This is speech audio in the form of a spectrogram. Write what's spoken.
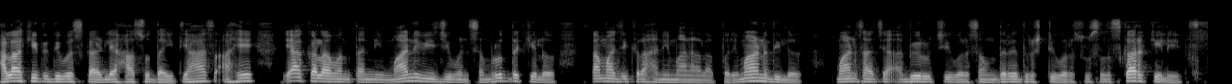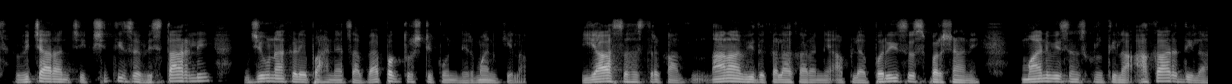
हलाखीत दिवस काढले हा सुद्धा इतिहास आहे. या कलावंतांनी मानवी जीवन समृद्ध केलं, सामाजिक राहणीमानाला परिमाण दिलं, माणसाच्या अभिरुचीवर, सौंदर्यदृष्टीवर सुसंस्कार केले, विचारांची क्षितिज विस्तारली, जीवनाकडे पाहण्याचा व्यापक दृष्टिकोन निर्माण केला. या सहस्त्रकांत नानाविध कलाकारांनी आपल्या परीस स्पर्शाने मानवी संस्कृतीला आकार दिला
